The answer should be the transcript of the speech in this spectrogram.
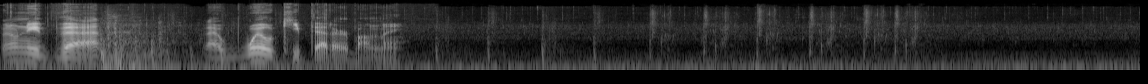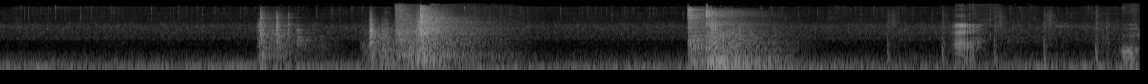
We don't need that. But I will keep that herb on me. Okay. Ooh.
